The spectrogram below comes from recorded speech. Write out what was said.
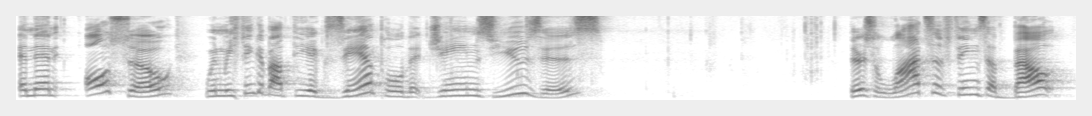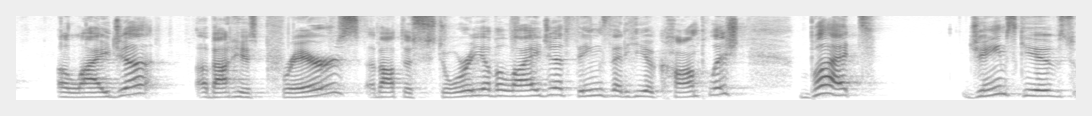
And then also, when we think about the example that James uses, there's lots of things about Elijah, about his prayers, about the story of Elijah, things that he accomplished, but James gives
